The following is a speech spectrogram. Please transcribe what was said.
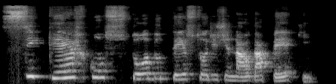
sequer constou do texto original da PEC.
